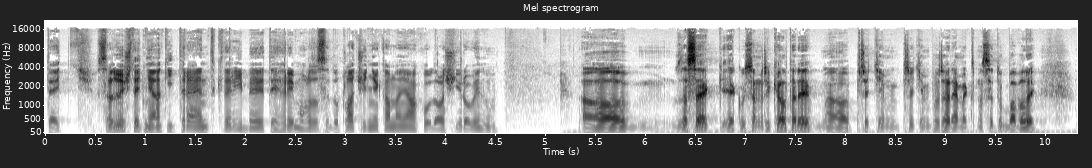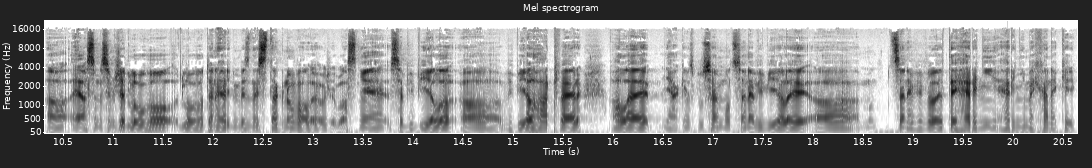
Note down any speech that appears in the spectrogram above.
teď? Sleduješ teď nějaký trend, který by ty hry mohl zase dotlačit někam na nějakou další rovinu? Zase, jak, jak už jsem říkal tady před, tím, před tím pořadem, jak jsme se tu bavili, já si myslím, že dlouho, dlouho ten herní biznis stagnoval, jo, že vlastně se vyvíjel, vyvíjel hardware, ale nějakým způsobem moc se nevyvíjely, moc se nevyvíjely ty herní, herní mechaniky.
